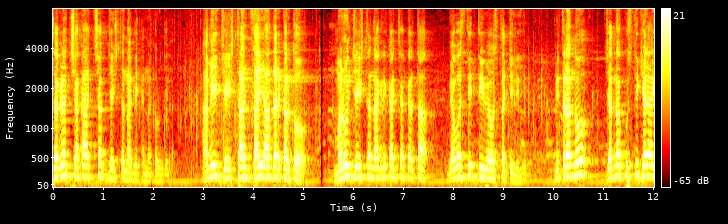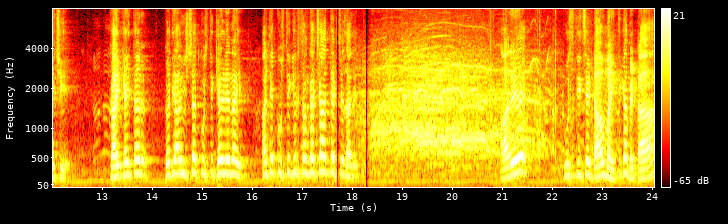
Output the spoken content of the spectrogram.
सगळं चकाचक ज्येष्ठ नागरिकांना करून दिलं. आम्ही ज्येष्ठांचाही आदर करतो. म्हणून ज्येष्ठ नागरिकांच्या करता व्यवस्थित ती व्यवस्था केलेली. मित्रांनो ज्यांना कुस्ती खेळायची काही काही तर कधी आयुष्यात कुस्ती खेळले नाही आणि ते कुस्तीगीर संघाचे अध्यक्ष झाले. अरे कुस्तीचे डाव माहिती का बेटा?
